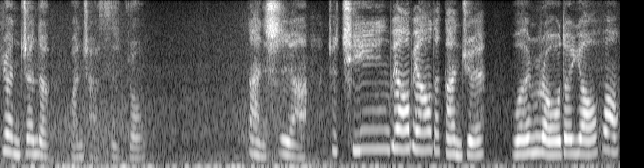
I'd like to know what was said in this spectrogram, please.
认真地观察四周。但是啊，这轻飘飘的感觉，温柔的摇晃，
